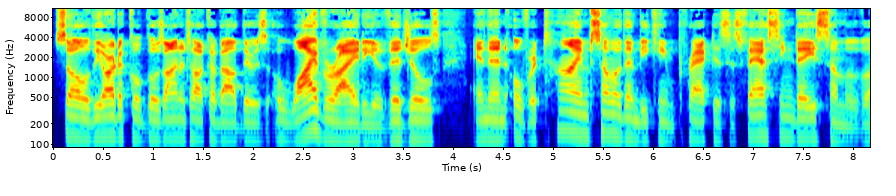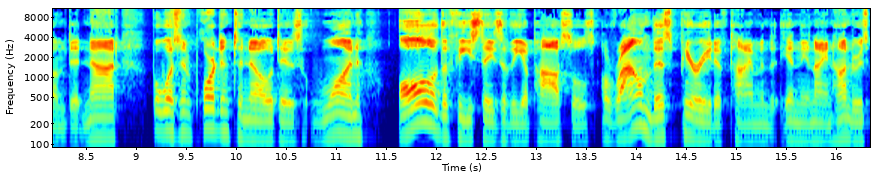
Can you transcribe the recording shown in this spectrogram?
So the article goes on to talk about there's a wide variety of vigils, and then over time, some of them became practiced as fasting days, some of them did not. But what's important to note is one, all of the feast days of the apostles around this period of time in the, in the 900s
